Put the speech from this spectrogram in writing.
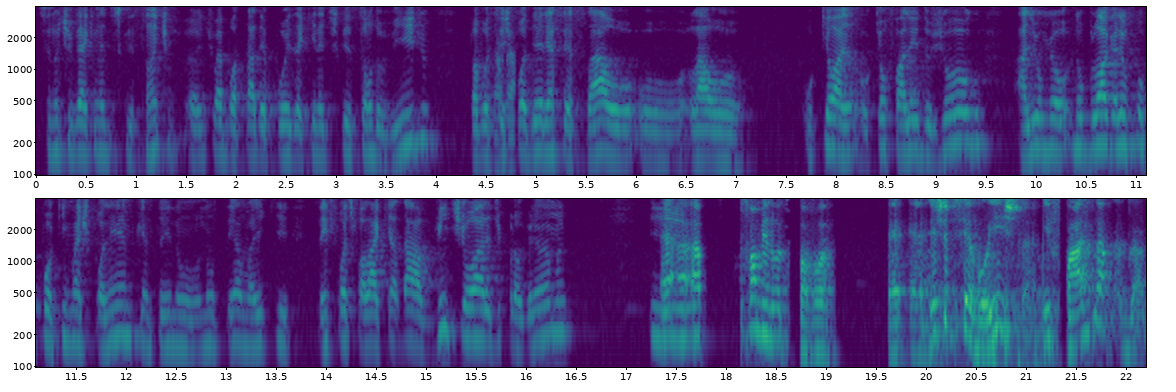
se não tiver aqui na descrição, a gente, a gente vai botar depois aqui na descrição do vídeo para vocês uhum. poderem acessar o, o, lá o, o, que eu, o que eu falei do jogo. Ali o meu, no blog ali eu fui um pouquinho mais polêmico, entrei num, num tema aí que, se a gente fosse falar aqui, ia dar 20 horas de programa. E... É, a, só um minuto, por favor. É, é, deixa de ser egoísta e fale da, da,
